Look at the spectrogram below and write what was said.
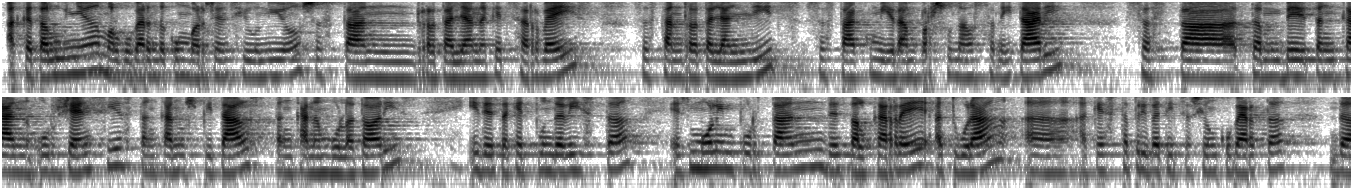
A Catalunya, amb el govern de Convergència i Unió, s'estan retallant aquests serveis, s'estan retallant llits, s'està acomiadant personal sanitari, s'està també tancant urgències, tancant hospitals, tancant ambulatoris, i des d'aquest punt de vista és molt important des del carrer aturar eh, aquesta privatització encoberta de,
